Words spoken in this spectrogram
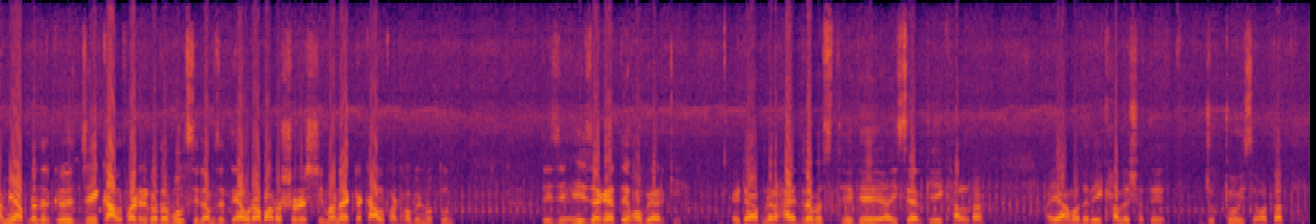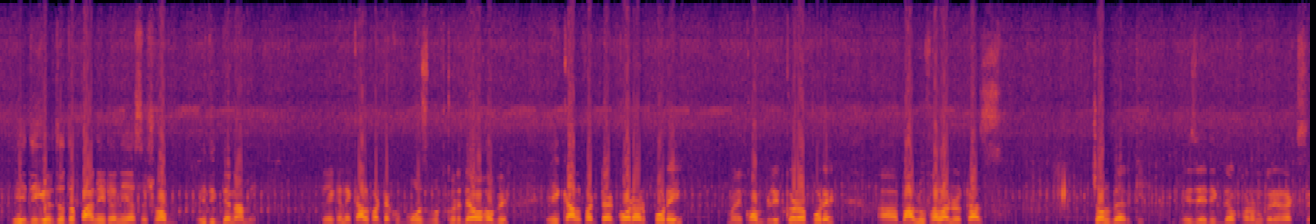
আমি আপনাদেরকে যে কালফাটের কথা বলছিলাম যে দেওরা বারোশরের সীমানা একটা কালফাট হবে নতুন, তো এই যে এই জায়গাতে হবে আর কি। এটা আপনার হায়দ্রাবাদ থেকে আইসে আর কি এই খালটা। এই আমাদের এই খালের সাথে যুক্ত হয়েছে অর্থাৎ এই দিকের যত পানি টানি আছে সব এই দিক দিয়ে নামে। তো এখানে কালফাটটা খুব মজবুত করে দেওয়া হবে। এই কালফাটটা করার পরেই মানে কমপ্লিট করার পরে বালু ফালানোর কাজ চলবে আর কি। এই যে এদিক দিয়ে খরণ করে রাখছে।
